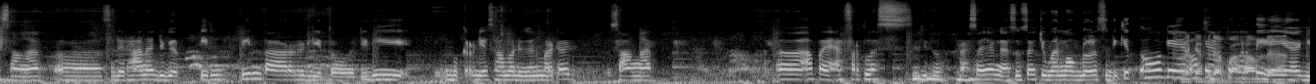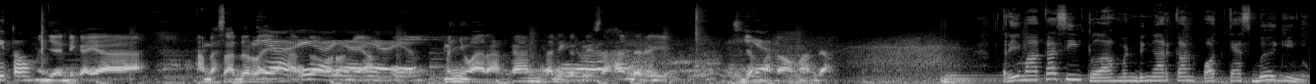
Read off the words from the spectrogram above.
sangat eh, sederhana juga pin- pintar gitu jadi bekerja sama dengan mereka sangat eh, apa ya effortless gitu rasanya nggak susah cuman ngobrol sedikit oh, oke mereka oke sudah aku ngerti iya gitu menjadi kayak ambasador lah Iya, ya atau iya, orang iya, yang iya, iya. menyuarakan tadi kegelisahan dari sejak Iya. mata memandang. Terima kasih telah mendengarkan podcast Beginu.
